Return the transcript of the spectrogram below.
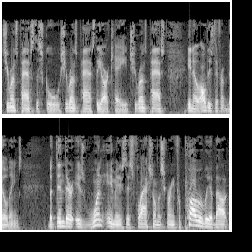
She runs past the school, she runs past the arcade, she runs past you know all these different buildings. But then there is one image that's flashed on the screen for probably about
